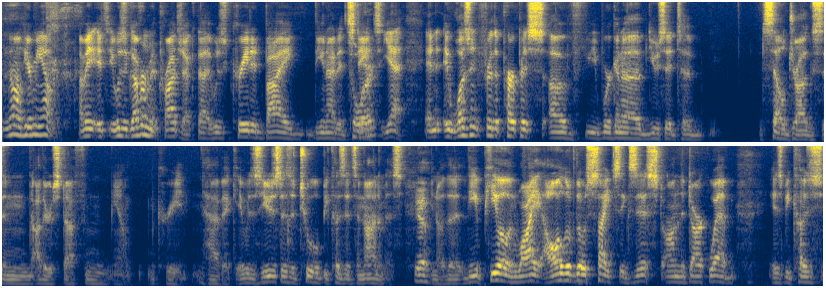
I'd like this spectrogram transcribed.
no, hear me out. I mean, it, it was a government project that was created by the United Tor? States. Yeah, and it wasn't for the purpose of we're gonna use it to sell drugs and other stuff and you know create havoc. It was used as a tool because it's anonymous. Yeah. You know the the appeal and why all of those sites exist on the dark web is because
